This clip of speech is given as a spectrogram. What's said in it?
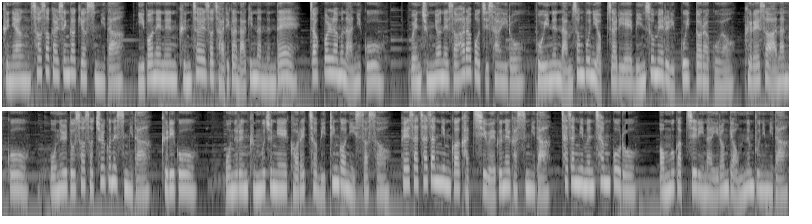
그냥 서서 갈 생각이었습니다. 이번에는 근처에서 자리가 나긴 났는데 쩍벌남은 아니고 웬 중년에서 할아버지 사이로 보이는 남성분이 옆자리에 민소매를 입고 있더라고요. 그래서 안 앉고 오늘도 서서 출근했습니다. 그리고 오늘은 근무 중에 거래처 미팅건이 있어서 회사 차장님과 같이 외근을 갔습니다. 차장님은 참고로 업무 갑질이나 이런 게 없는 분입니다.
